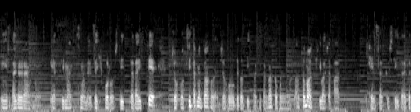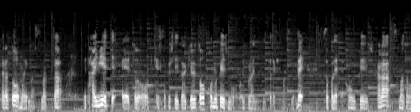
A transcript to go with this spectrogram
Instagram やっていますので、ぜひフォローしていただいて、情報、Twitter もやってますので、情報を受け取っていただけたらなと思います。あと、まあ、キーワージャパン検索していただけたらと思います。また、えっと、ハイビエって、えっと、検索していただけると、ホームページもご覧いただけますので、そこでホームページから様々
